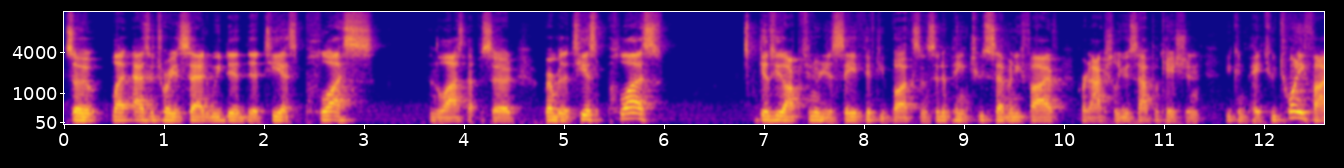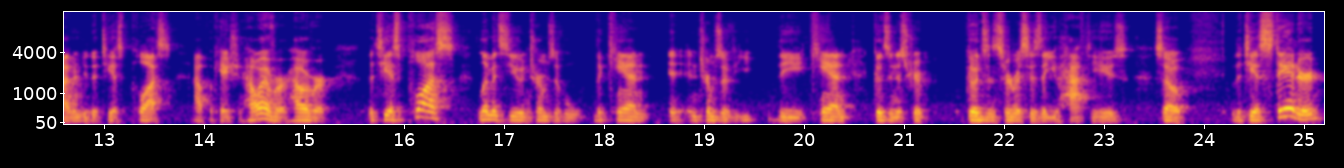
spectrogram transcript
so as Victoria said, we did the TEAS Plus in the last episode. Remember the TEAS Plus gives you the opportunity to save 50 bucks. So Instead of paying 275 for an actual use application, you can pay 225 and do the TEAS Plus application. However, however, the TEAS Plus limits you in terms of the can in terms of the canned goods and goods and services that you have to use. So the TEAS standard,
